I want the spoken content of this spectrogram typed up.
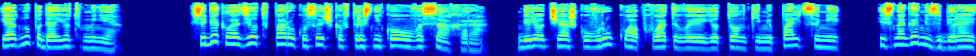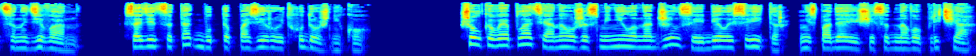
и одну подает мне. Себе кладет пару кусочков тростникового сахара, берет чашку в руку, обхватывая ее тонкими пальцами, и с ногами забирается на диван. Садится так, будто позирует художнику. Шелковое платье она уже сменила на джинсы и белый свитер, не спадающий с одного плеча.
